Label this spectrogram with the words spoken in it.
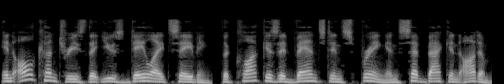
In all countries that use daylight saving, the clock is advanced in spring and set back in autumn,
